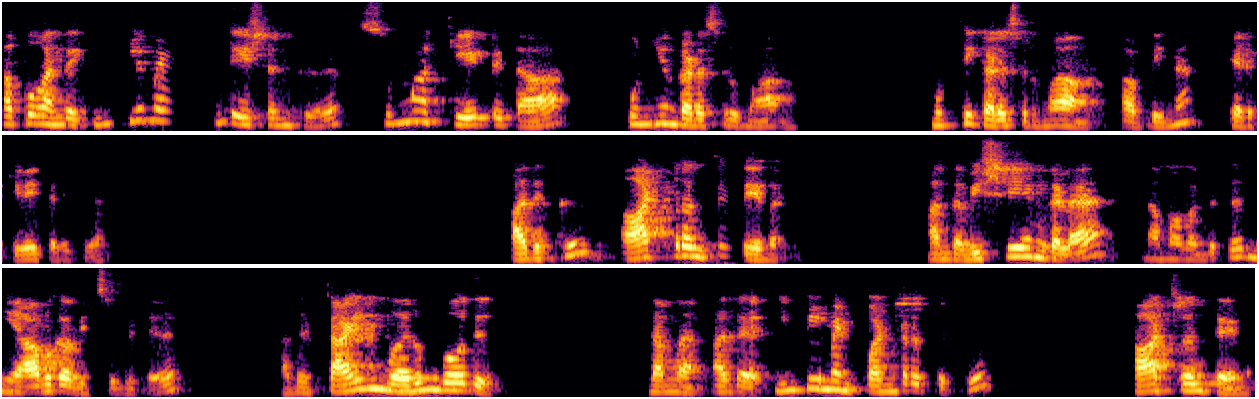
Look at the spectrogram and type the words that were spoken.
அப்போ அந்த இம்ப்ளிமெண்டேஷனுக்கு சும்மா கேட்டுட்டா புண்ணியம் கிடைச்சிருமா? முக்தி கிடைச்சிருமா? அப்படின்னா கிடைக்கவே கிடைக்காது அதுக்கு ஆற்றல் தேவை. அந்த விஷயங்களை நம்ம வந்துட்டு ஞாபகம் வச்சுக்கிட்டு அது டைம் வரும்போது நம்ம அதை இம்ப்ளிமெண்ட் பண்றதுக்கு ஆற்றல் தேவை.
